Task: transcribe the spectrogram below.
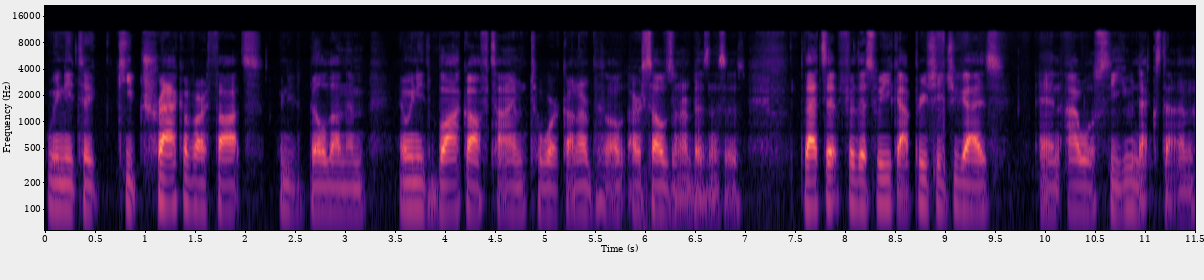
We need to keep track of our thoughts. We need to build on them. And we need to block off time to work on our, ourselves and our businesses. That's it for this week. I appreciate you guys, and I will see you next time.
